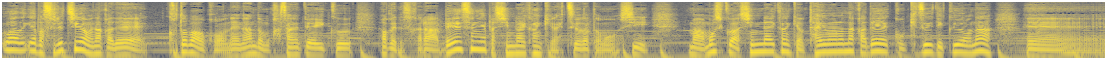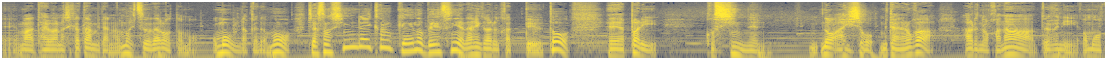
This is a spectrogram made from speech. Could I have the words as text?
はやっぱすれ違う中で言葉をこうね何度も重ねていくわけですからベースにやっぱ信頼関係が必要だと思うし、まあ、もしくは信頼関係の対話の中でこう築いていくような、えーまあ、対話の仕方みたいなのも必要だろうとも思うんだけどもじゃあその信頼関係のベースには何があるかっていうと、えー、やっぱりこう信念の相性みたいなのがあるのかなというふうに思っ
